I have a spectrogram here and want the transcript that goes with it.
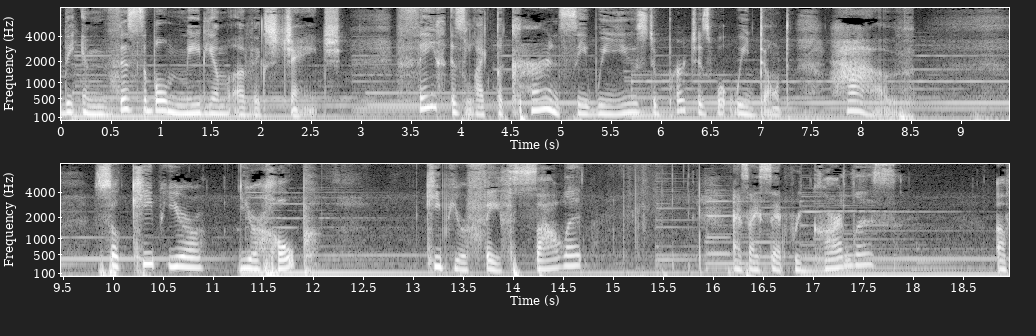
the invisible medium of exchange. Faith is like the currency we use to purchase what we don't have. So keep your your hope, keep your faith solid, as I said, regardless of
